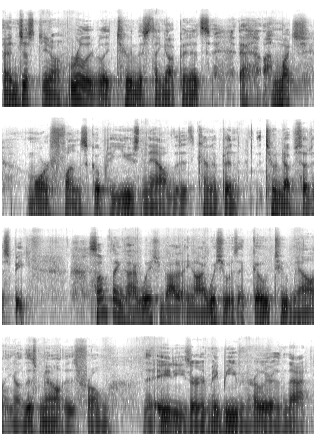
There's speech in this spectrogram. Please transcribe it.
and just you know really really tune this thing up and it's a much more fun scope to use now that it's kind of been tuned up so to speak some things I wish about it you know I wish it was a go-to mount you know this mount is from the 80s or maybe even earlier than that.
